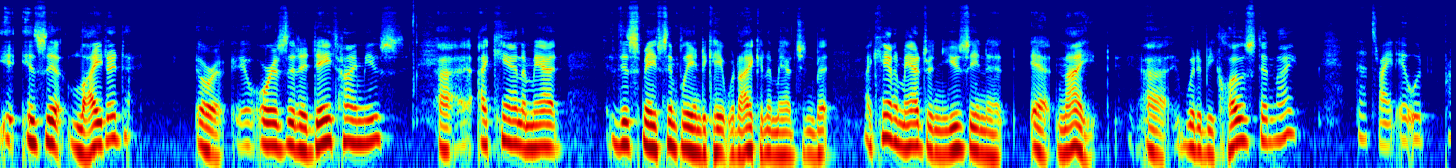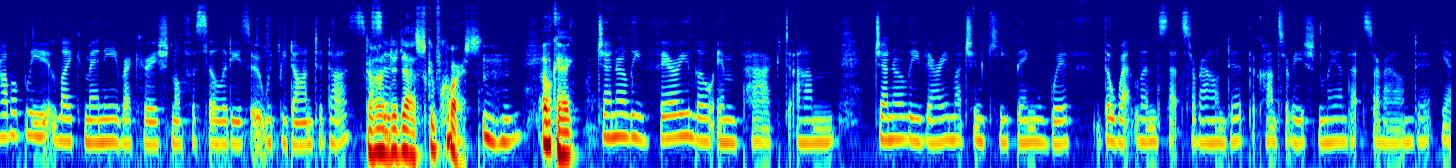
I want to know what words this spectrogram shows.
is it lighted or, or is it a daytime use? Uh, I can't imagine this may simply indicate what I can imagine, but I can't imagine using it at night. Uh, would it be closed at night? That's right. It would probably, like many recreational facilities, it would be dawn to dusk. Dawn so to dusk, of course. Mm-hmm. Okay. Generally, very low impact. Um, generally, very much in keeping with the wetlands that surround it, the conservation land that surround it. Yeah.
